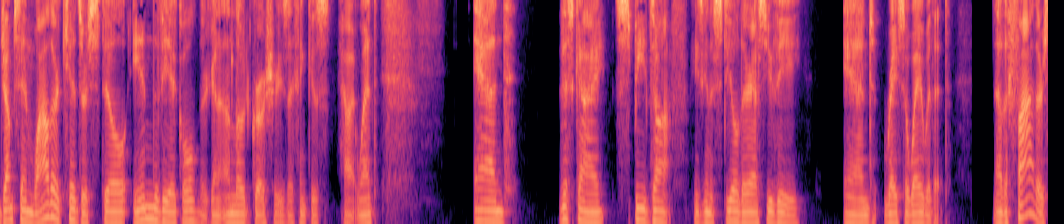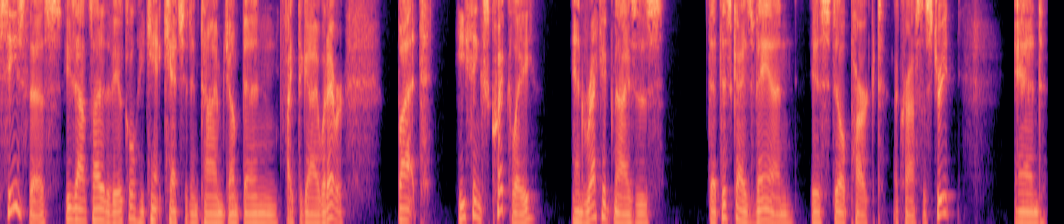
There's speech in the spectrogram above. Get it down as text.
Jumps in while their kids are still in the vehicle. They're going to unload groceries, I think is how it went. And this guy speeds off. He's going to steal their SUV and race away with it. Now, the father sees this. He's outside of the vehicle. He can't catch it in time, jump in, fight the guy, whatever. But he thinks quickly and recognizes that this guy's van is still parked across the street. And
